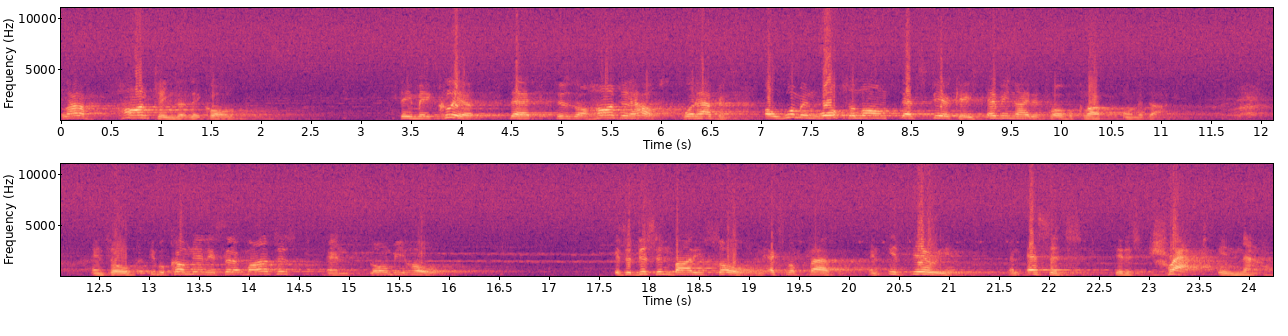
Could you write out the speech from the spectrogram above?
A lot of hauntings, as they call them. They make clear that this is a haunted house. What happens? A woman walks along that staircase every night at 12 o'clock on the dot. And so people come in, they set up monitors, and lo and behold, it's a disembodied soul, an ectoplasm, an Etherian, an essence that is trapped in now.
